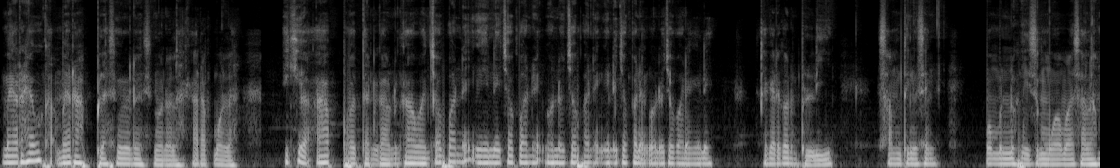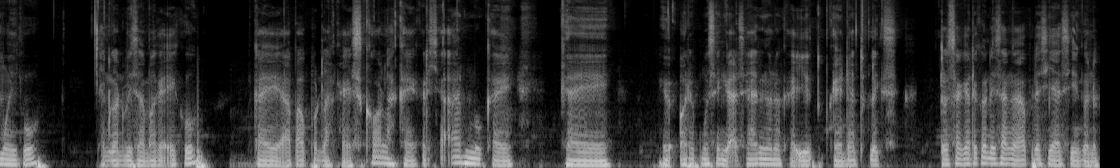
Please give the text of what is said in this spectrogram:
merahnya kok gak merah belas ngono ngono lah karap mula iki ya apa dan kawan-kawan. Coba nek ini coba nek ngono coba nek ini coba nek ngono coba nek ini akhirnya kan beli something sing memenuhi semua masalahmu itu dan kan bisa pakai itu kayak apa pun lah kayak sekolah kayak kerjaanmu kayak kayak ya, orang musik nggak sehat ngono kayak YouTube kayak Netflix. Terus akhirnya kau bisa nggak apresiasi ngono?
